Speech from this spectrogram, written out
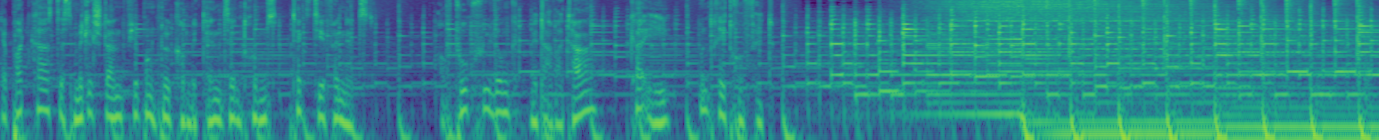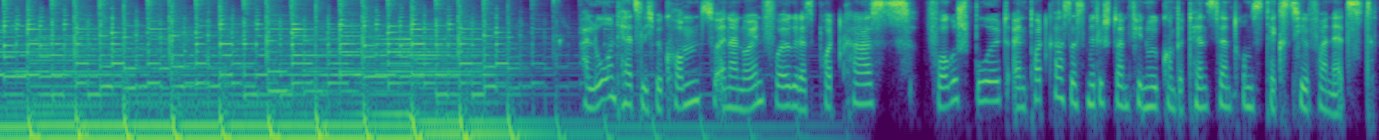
der Podcast des Mittelstand 4.0 Kompetenzzentrums Textil vernetzt. Auf Tuchfühlung mit Avatar, KI und Retrofit. Hallo und herzlich willkommen zu einer neuen Folge des Podcasts Vorgespult, ein Podcast des Mittelstand 4.0 Kompetenzzentrums Textil vernetzt.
